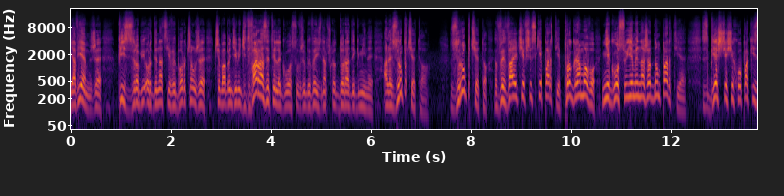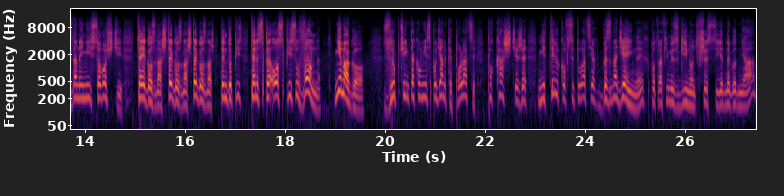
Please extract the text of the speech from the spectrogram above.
Ja wiem, że PiS zrobi ordynację wyborczą, że trzeba będzie mieć dwa razy tyle głosów, żeby wejść na przykład do Rady Gminy. Ale zróbcie to. Zróbcie to. Wywalcie wszystkie partie. Programowo. Nie głosujemy na żadną partię. Zbierzcie się chłopaki z danej miejscowości. Tego znasz, tego znasz, tego znasz. Ten, dopis, ten z PO z PiSu won. Nie ma go. Zróbcie im taką niespodziankę. Polacy, pokażcie, że nie tylko w sytuacjach beznadziejnych potrafimy zginąć wszyscy jednego dnia,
